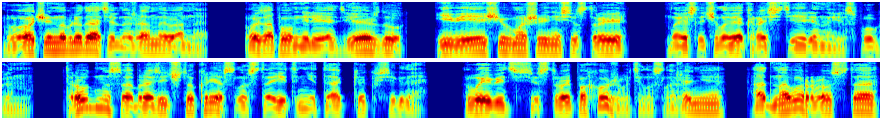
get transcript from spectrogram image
Очень наблюдательно, Жанна Ивановна. Вы запомнили и одежду, и вещи в машине сестры, но если человек растерян и испуган, трудно сообразить, что кресло стоит не так, как всегда. Вы ведь с сестрой похожего телосложения, одного роста.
